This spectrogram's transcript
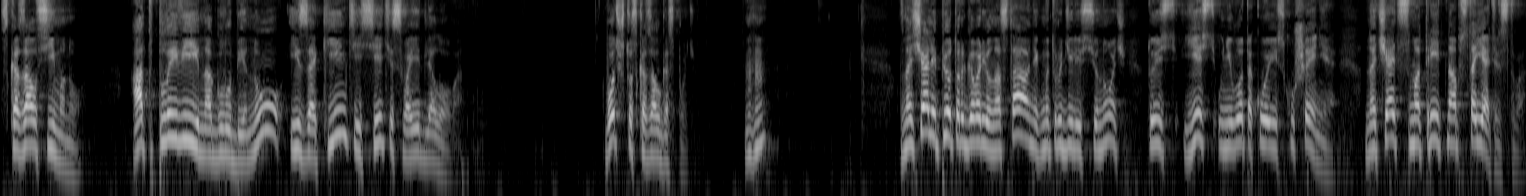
сказал Симону, отплыви на глубину и закиньте сети свои для лова. Вот что сказал Господь. Угу. Вначале Петр говорил, наставник, мы трудились всю ночь. То есть есть у него такое искушение – начать смотреть на обстоятельства,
